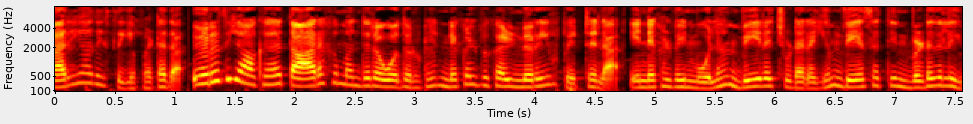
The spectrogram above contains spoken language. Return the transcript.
மரியாதை செய்யப்பட்டது. இறுதியாக தாரக மந்திர ஓதலுடன் நிகழ்வுகள் நிறைவு பெற்றன. இந்நிகழ்வின் மூலம் வீரச்சுடரையும் தேசத்தின் விடுதலை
